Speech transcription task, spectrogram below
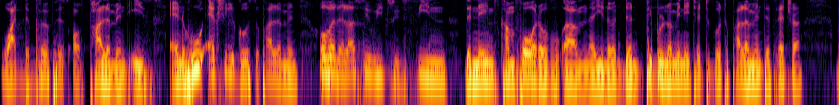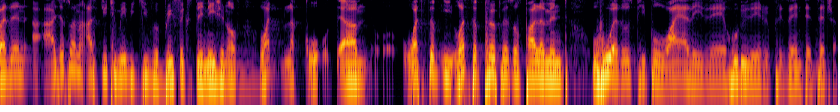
what the purpose of parliament is and who actually goes to parliament. Over the last few weeks, we've seen the names come forward of um, you know the people nominated to go to parliament, etc. But then I just want to ask you to maybe give a brief explanation of what like um, what's the what's the purpose of parliament? Who are those people? Why are they there? Who do they represent, etc.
